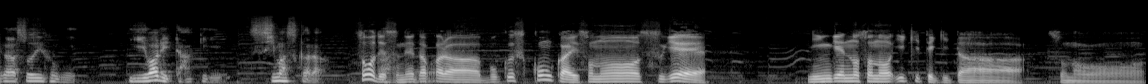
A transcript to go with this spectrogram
がそういうふうに言い悪いってはっきりしますから。そうですね。だから、僕、今回、その、すげえ、人間のその、生きてきた、その、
